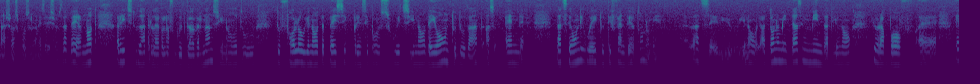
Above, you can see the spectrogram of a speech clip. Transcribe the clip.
national sports organizations that they are not reached to that level of good governance you know to to follow you know the basic principles which you know they own to do that as and that's the only way to defend the autonomy uh, that's uh, you, you know autonomy doesn't mean that you know you're above uh, uh,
